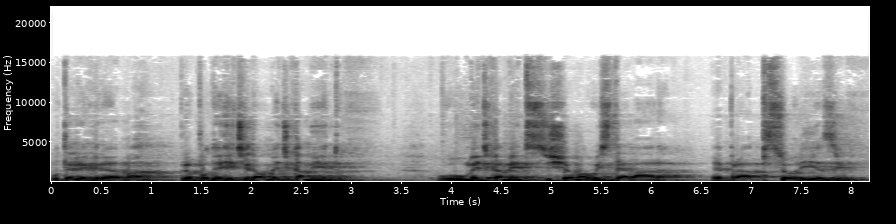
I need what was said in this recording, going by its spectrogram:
o telegrama para eu poder retirar o medicamento. O medicamento se chama o Estelara, é para psoríase.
